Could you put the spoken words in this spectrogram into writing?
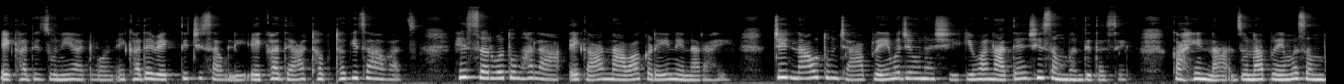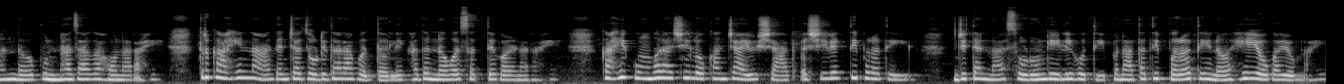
एखादी जुनी आठवण एखाद्या व्यक्तीची सावली एखाद्या ठकठकीचा आवाज हे सर्व तुम्हाला एका नावाकडे नेणार आहे जे नाव तुमच्या प्रेमजीवनाशी किंवा नात्यांशी संबंधित असेल. काहींना जुना प्रेमसंबंध पुन्हा जागा होणार आहे तर काहींना त्यांच्या जोडीदाराबद्दल एखादं नवं सत्य कळणार आहे. काही कुंभराशी लोकांच्या आयुष्यात अशी व्यक्ती परत येईल जी त्यांना सोडून गेली होती पण आता ती परत येणं हे योगायोग नाही.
